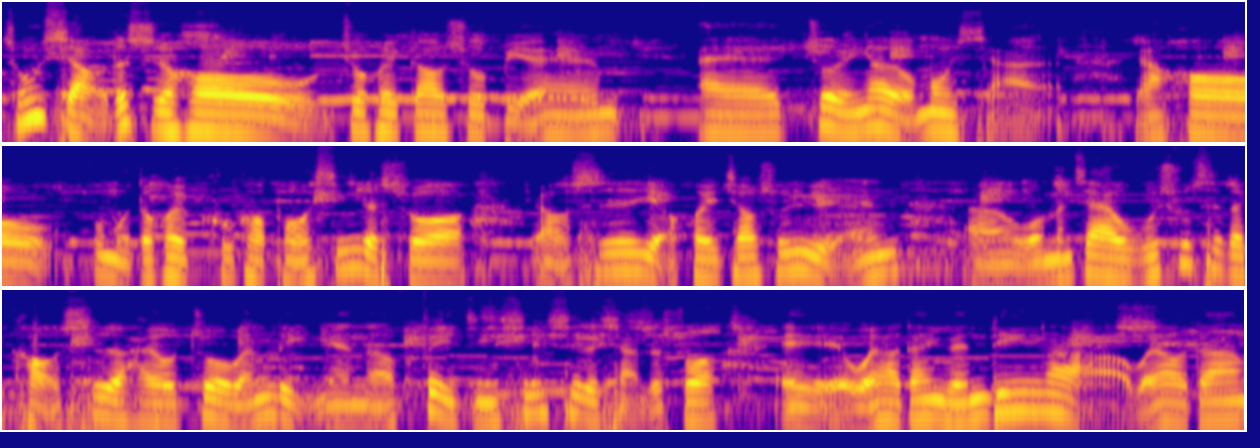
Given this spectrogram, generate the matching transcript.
从小的时候就会告诉别人。哎，做人要有梦想，然后父母都会苦口婆心的说，老师也会教书育人。嗯，我们在无数次的考试还有作文里面呢，费尽心思的想着说，哎，我要当园丁啊，我要当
